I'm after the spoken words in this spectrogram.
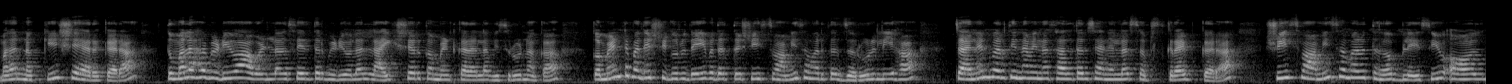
मला नक्की शेअर करा. तुम्हाला हा व्हिडिओ आवडला असेल तर व्हिडिओला लाईक शेअर कमेंट करायला विसरू नका. कमेंटमध्ये श्री गुरुदेव दत्त श्री स्वामी समर्थ जरूर लिहा. चॅनलवरती नवीन असाल तर चॅनलला सबस्क्राईब करा. Shri Swami Samarth bless you all.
